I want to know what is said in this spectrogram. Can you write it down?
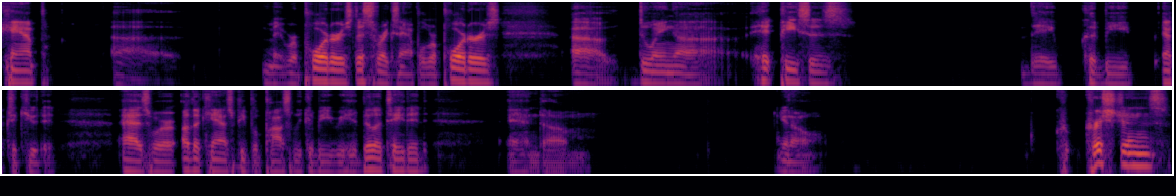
camp, uh, reporters. This, for example, reporters uh, doing uh, hit pieces. They could be executed as were other camps. People possibly could be rehabilitated, and um, you know, Christians.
